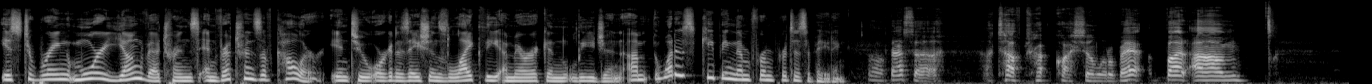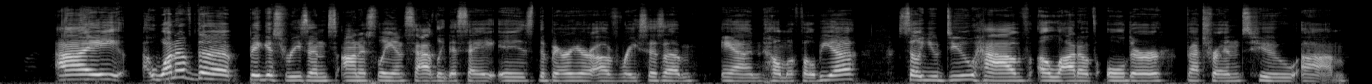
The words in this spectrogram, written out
is to bring more young veterans and veterans of color into organizations like the American Legion. Um, what is keeping them from participating? Oh, that's a, a tough tr- question, a little bit. But um, I one of the biggest reasons, honestly and sadly to say, is the barrier of racism and homophobia. So you do have a lot of older veterans who, um,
